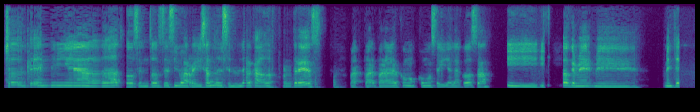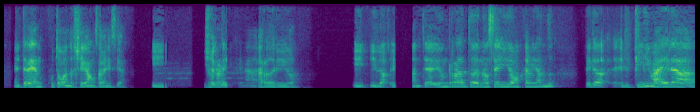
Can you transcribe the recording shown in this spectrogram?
yo tenía datos, entonces iba revisando el celular cada dos por tres para, ver cómo, seguía la cosa. Y, y que me, el tren justo cuando llegamos a Venecia. Y, yo no le dije nada a Rodrigo. Y, lo levanté ahí un rato, no sé, íbamos caminando, pero el clima era...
